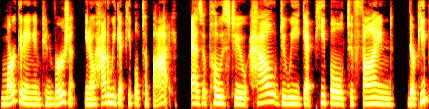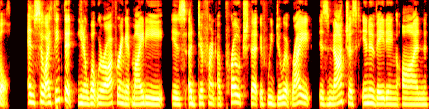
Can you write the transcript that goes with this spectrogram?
marketing and conversion. You know, how do we get people to buy? As opposed to how do we get people to find their people and so I think that, you know, what we're offering at Mighty is a different approach that if we do it right is not just innovating on,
